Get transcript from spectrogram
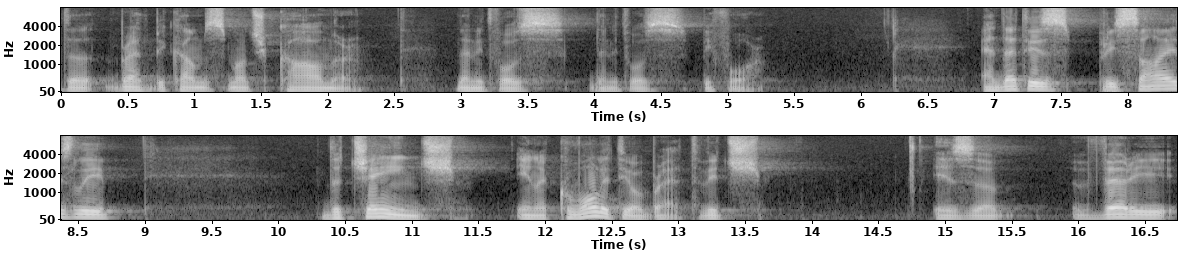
the breath becomes much calmer than it was than it was before. And that is precisely the change in a quality of breath, which is uh, very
